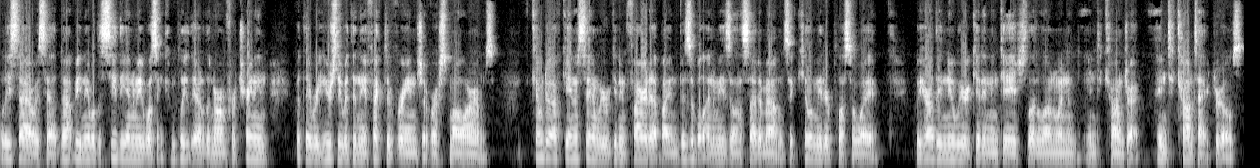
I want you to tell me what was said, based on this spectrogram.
At least I always had. Not being able to see the enemy wasn't completely out of the norm for training but they were usually within the effective range of our small arms. Come to Afghanistan, and we were getting fired at by invisible enemies on the side of mountains a kilometer plus away. We hardly knew we were getting engaged, let alone went into contract into contact drills.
